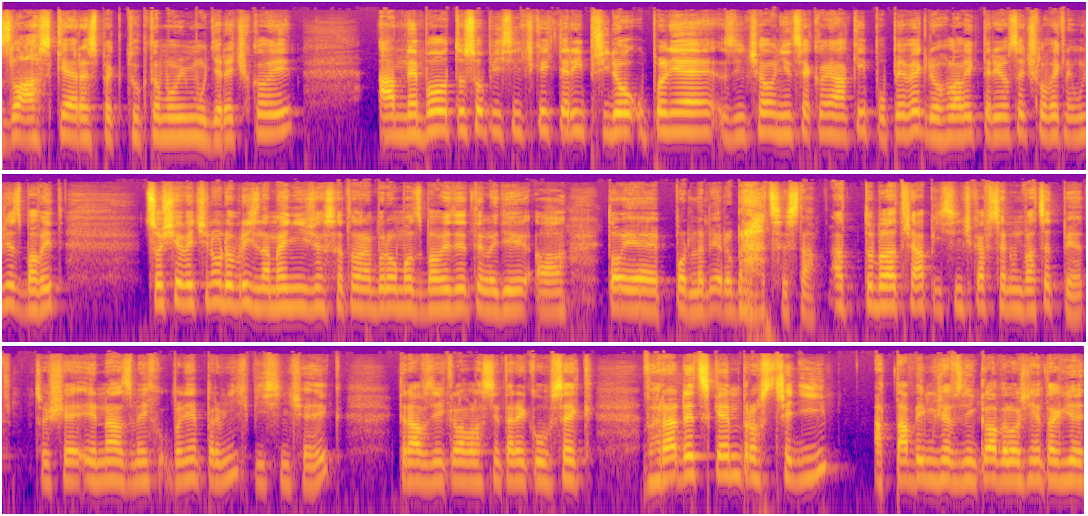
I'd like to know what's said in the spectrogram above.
z lásky a respektu k tomu mému dědečkovi. A nebo to jsou písničky, které přijdou úplně z ničeho nic, jako nějaký popěvek do hlavy, kterého se člověk nemůže zbavit, což je většinou dobrý znamení, že se to nebudou moc bavit i ty lidi a to je podle mě dobrá cesta. A to byla třeba písnička v 725, což je jedna z mých úplně prvních písniček, která vznikla vlastně tady kousek v hradeckém prostředí, a ta by může vznikla vyloženě tak, že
